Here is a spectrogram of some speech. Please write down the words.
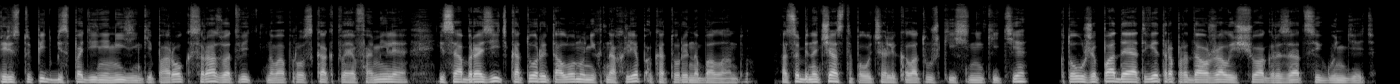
переступить без падения низенький порог, сразу ответить на вопрос «как твоя фамилия?» и сообразить, который талон у них на хлеб, а который на баланду. Особенно часто получали колотушки и синяки те, кто уже падая от ветра продолжал еще огрызаться и гундеть.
